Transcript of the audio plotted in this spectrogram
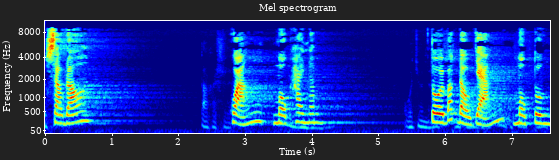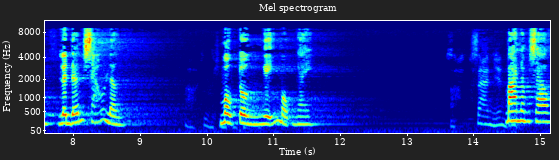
Sau đó, Khoảng một hai năm, Tôi bắt đầu giảng một tuần lên đến sáu lần. Một tuần nghỉ một ngày. Ba năm sau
